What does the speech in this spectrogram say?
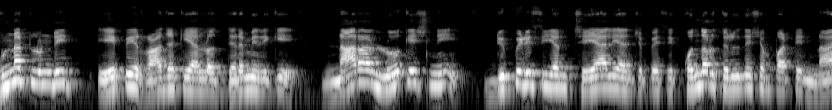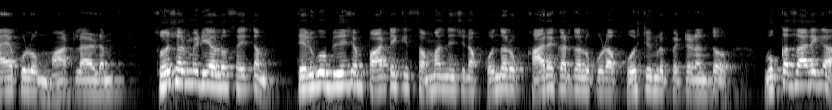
ఉన్నట్లుండి ఏపీ రాజకీయాల్లో తెర మీదకి నారా లోకేష్ని డిప్యూటీ సీఎం చేయాలి అని చెప్పేసి కొందరు తెలుగుదేశం పార్టీ నాయకులు మాట్లాడడం సోషల్ మీడియాలో సైతం తెలుగుదేశం పార్టీకి సంబంధించిన కొందరు కార్యకర్తలు కూడా పోస్టింగ్లు పెట్టడంతో ఒక్కసారిగా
